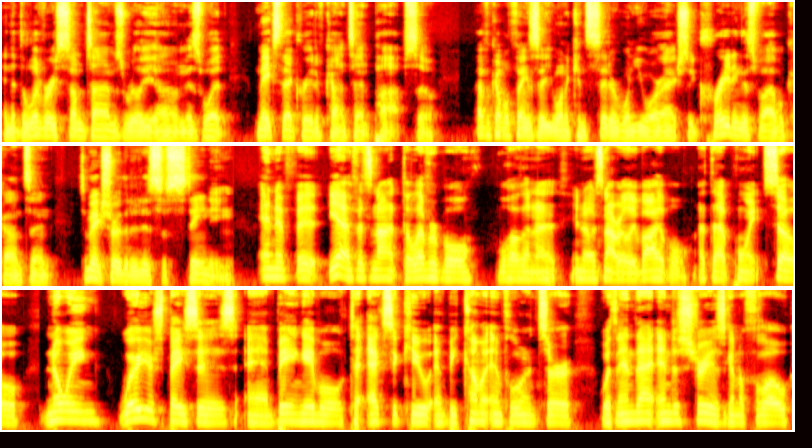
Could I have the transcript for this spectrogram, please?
And the delivery sometimes really um, is what makes that creative content pop. So I have a couple things that you want to consider when you are actually creating this viable content to make sure that it is sustaining. And if it, yeah, if it's not deliverable, well, then, uh, you know, it's not really viable at that point. So knowing where your space is and being able to execute and become an influencer within that industry is going to flow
